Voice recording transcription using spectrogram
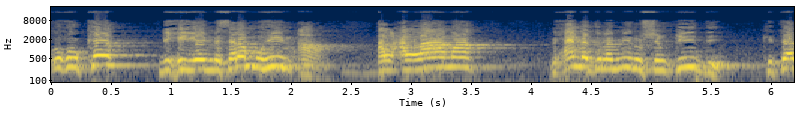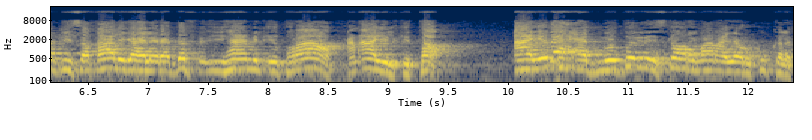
wuxuu ka bixiyey masale muhiim ah. Alcalaama maxamed laminu shinqiidi kitaabkiisa qaaliga ah lahaa dafcu ihaami litraab can aaya lkitaab aayadaha aad moodo inay iska hor imaanayaanu ku kala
